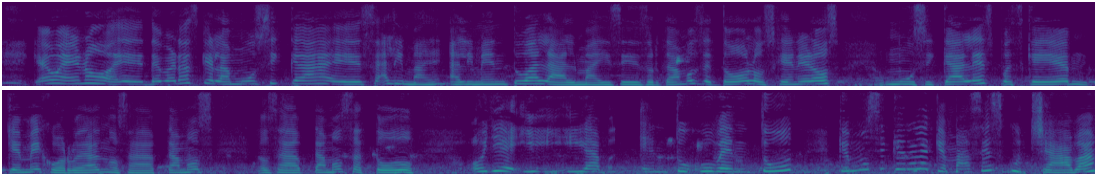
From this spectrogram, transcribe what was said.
Qué bueno, eh, de veras que la música es alimento al alma y si disfrutamos de todos los géneros musicales, pues qué, qué mejor, ¿verdad? Nos adaptamos, nos adaptamos a todo. Oye, y, y, en tu juventud, ¿qué música era la que más escuchaba?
